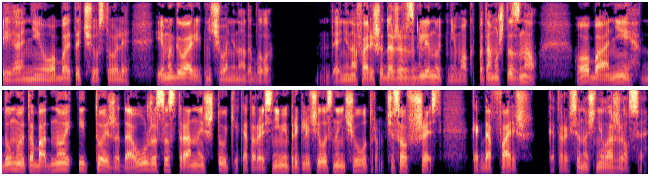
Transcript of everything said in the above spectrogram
И они оба это чувствовали, им и говорить ничего не надо было. Дэнни на Фариша даже взглянуть не мог, потому что знал. Оба они думают об одной и той же до ужаса странной штуке, которая с ними приключилась нынче утром, часов в шесть, когда Фариш, который всю ночь не ложился,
